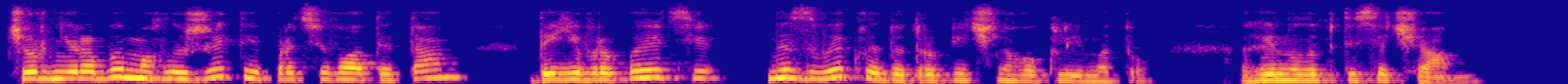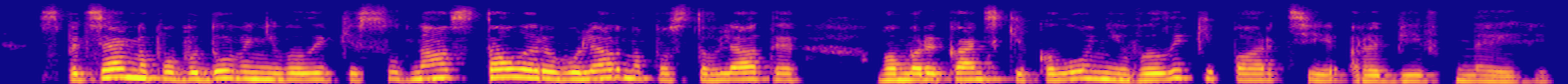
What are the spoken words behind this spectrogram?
Чорні раби могли жити і працювати там, де європейці не звикли до тропічного клімату, гинули б тисячами. Спеціально побудовані великі судна стали регулярно поставляти в американські колонії великі партії рабів-негрів.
